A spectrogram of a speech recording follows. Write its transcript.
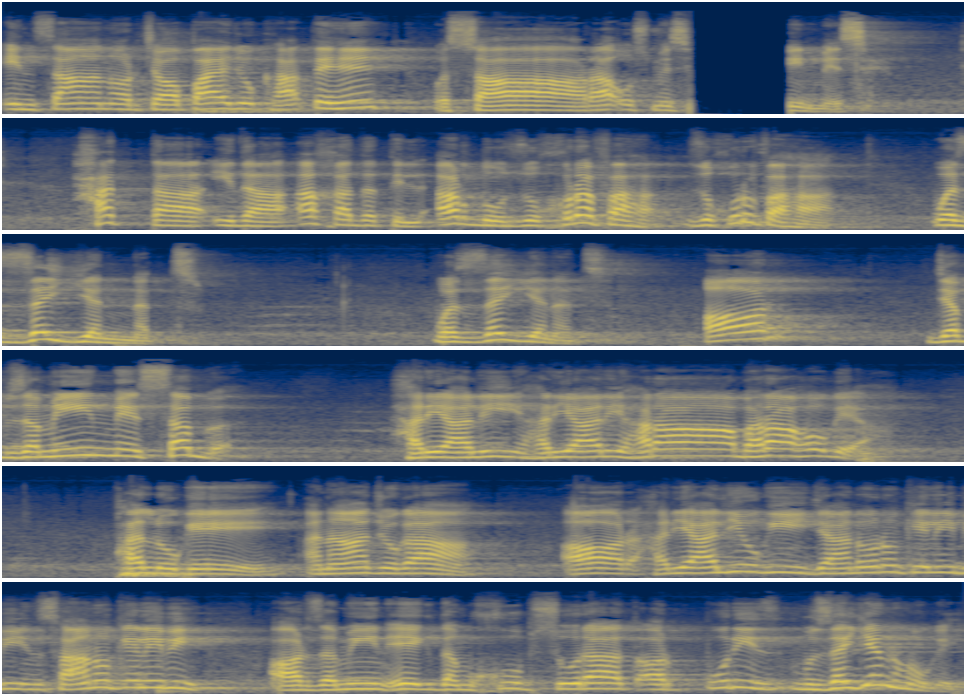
इंसान और चौपाए जो खाते हैं, वो सारा उसमें से इनमें से। हत्ता इदा अखदतिल अर्दु ज़ुखरफ़ा ज़ुखरफ़ा व ज़य्यनत व ज़य्यनत और जब ज़मीन में सब हरियाली हरियाली हरा भरा हो गया, फल उगे, अनाज उगा, और हरियाली उगी जानवरों के लिए भी, इंसानों के लिए भी, और ज़मीन एकदम खूबसूरत और पूरी मुजयन हो गई।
